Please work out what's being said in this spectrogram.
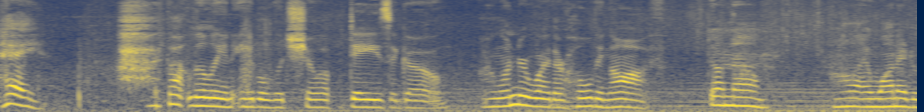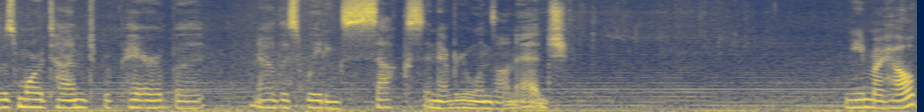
Hey. I thought Lilly and Abel would show up days ago. I wonder why they're holding off. Don't know. All I wanted was more time to prepare, but now this waiting sucks and everyone's on edge. Need my help?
